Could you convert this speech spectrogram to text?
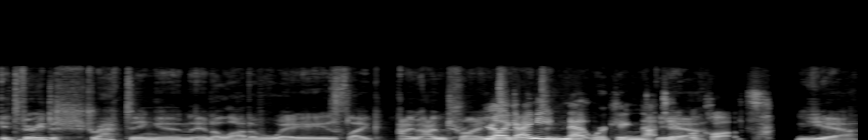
it's very distracting in in a lot of ways. Like I'm I'm trying You're to like, I to- need networking, not Yeah. tablecloths. yeah,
